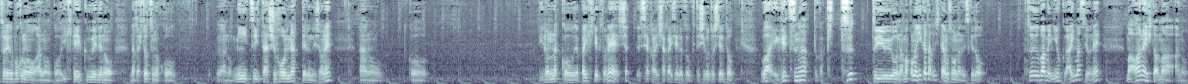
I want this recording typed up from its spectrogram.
う、それが僕の、あの、こう、生きていく上での、なんか一つのこう、あの、身についた手法になってるんでしょうね。あの、こう、いろんな、こう、やっぱり生きていくとね、社会、社会生活を送って仕事してると、うわ、えげつな、とか、きつというような、まあ、この言い方自体もそうなんですけど、そういう場面によく合いますよね。まあ、合わない人は、まあ、あの、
